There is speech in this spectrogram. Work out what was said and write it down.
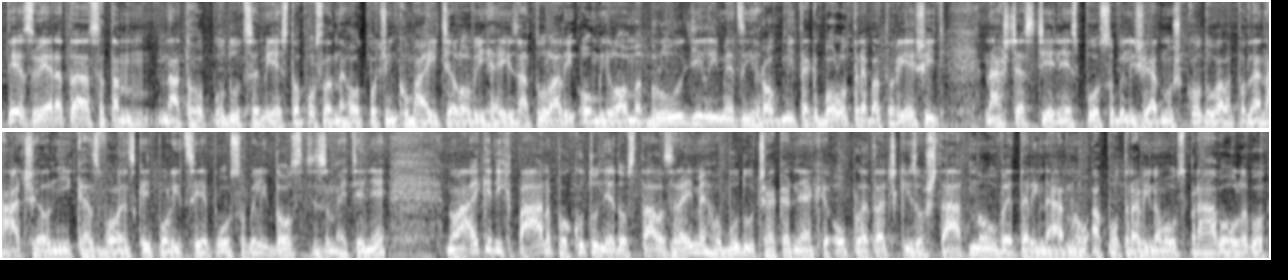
Tie zvieratá sa tam na to budúce miesto posledného odpočinku majiteľovi hej zatulali omylom, blúdili medzi hrobmi, tak bolo treba to riešiť. Našťastie nespôsobili žiadnu škodu, ale podľa náčelníka z volenskej policie pôsobili dosť zmetene. No a aj keď ich pán pokutu nedostal, zrejme ho budú čakať nejaké opletačky so štátnou, veterinárnou a potravinovou správou, lebo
